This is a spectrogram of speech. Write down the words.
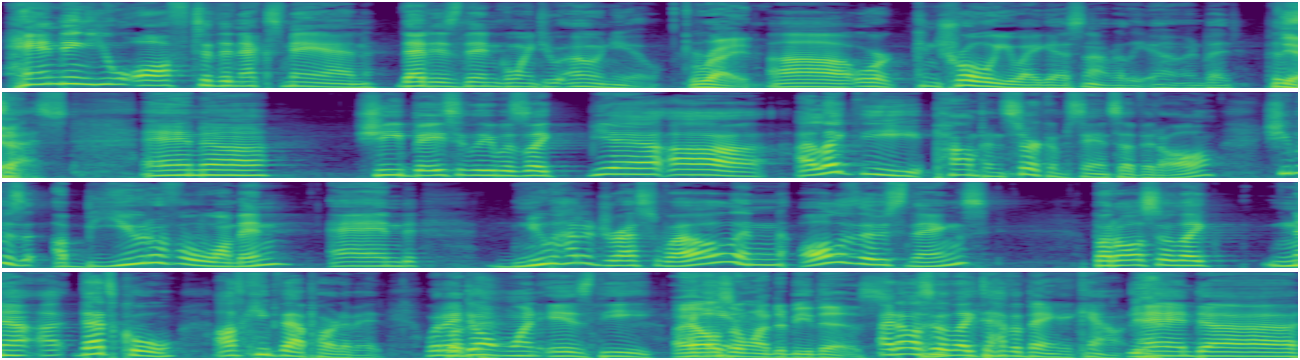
handing you off to the next man that is then going to own you Right. uh, or control you, I guess. Not really own, but possess. And uh, she basically was like, "Yeah, uh, I like the pomp and circumstance of it all. She was a beautiful woman and knew how to dress well and all of those things, but also like, no, uh, that's cool. I'll keep that part of it. What I don't want is the. I also want to be this. I'd also like to have a bank account. And uh,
